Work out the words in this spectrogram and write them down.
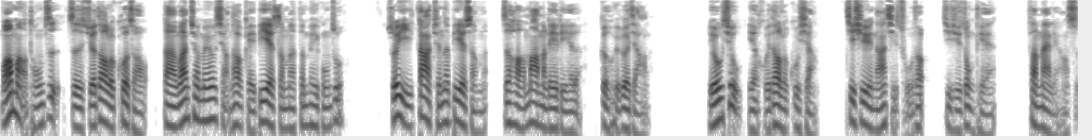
王莽同志只学到了扩招，但完全没有想到给毕业生们分配工作，所以大群的毕业生们只好骂骂咧咧的各回各家了。刘秀也回到了故乡，继续拿起锄头，继续种田，贩卖粮食。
